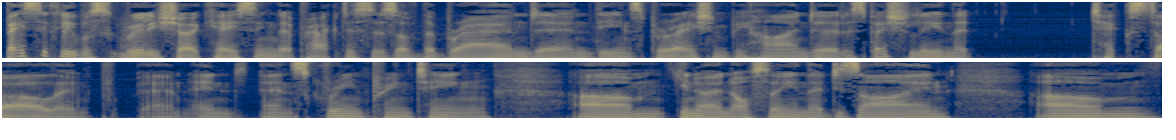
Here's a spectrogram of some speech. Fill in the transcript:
basically, was really showcasing the practices of the brand and the inspiration behind it, especially in the textile and and and, and screen printing, um, you know, and also in the design. Um,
